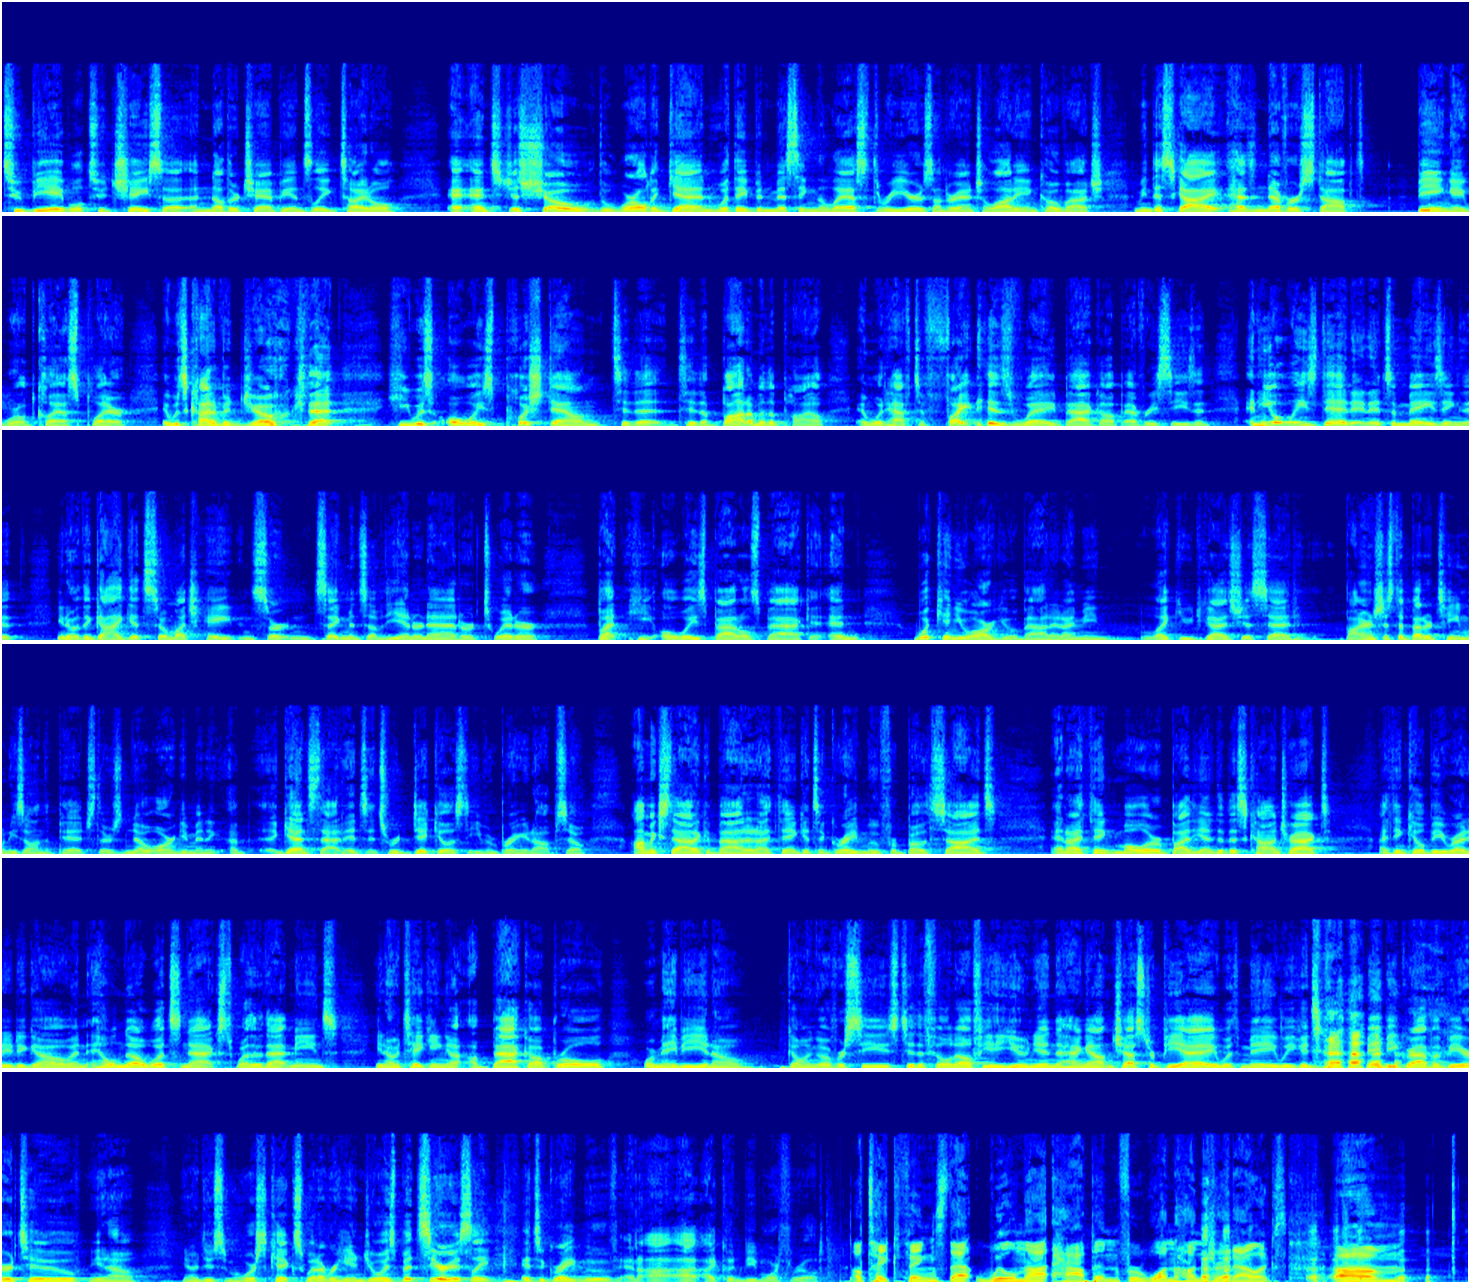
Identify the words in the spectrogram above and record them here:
to be able to chase a, another Champions League title, and, and, to just show the world again what they've been missing the last three years under Ancelotti and Kovac. I mean, this guy has never stopped being a world class player. It was kind of a joke that he was always pushed down to the to the bottom of the pile and would have to fight his way back up every season and he always did and it's amazing that you know the guy gets so much hate in certain segments of the internet or Twitter but he always battles back and what can you argue about it? I mean, like you guys just said, Bayern's just a better team when he's on the pitch. There's no argument uh, against that. It's it's ridiculous to even bring it up. So I'm ecstatic about it. I think it's a great move for both sides, and I think Muller by the end of this contract, I think he'll be ready to go and he'll know what's next. Whether that means you know taking a, a backup role or maybe you know going overseas to the Philadelphia Union to hang out in Chester, PA with me. We could maybe grab a beer or two, you know, you know, do some horse kicks, whatever he enjoys. But seriously, it's a great move, and I, I, I couldn't be more thrilled. I'll take things that will not happen for 100, Alex. Um,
